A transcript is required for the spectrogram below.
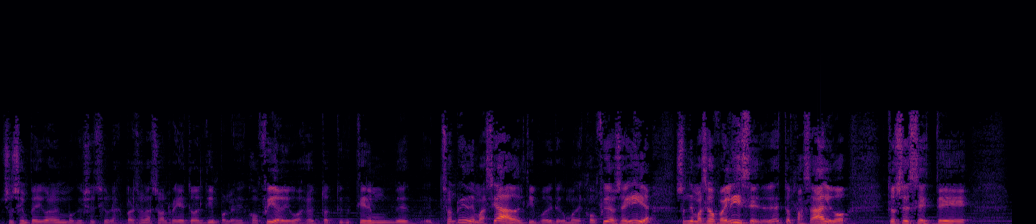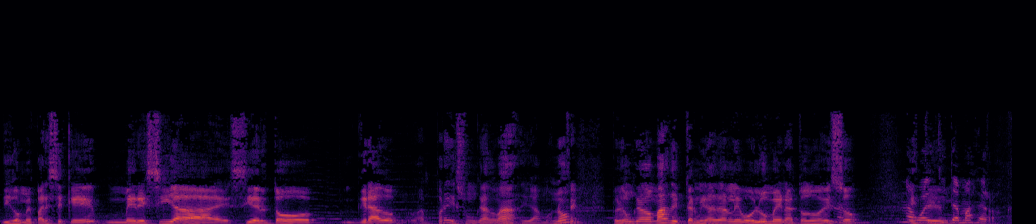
yo siempre digo lo mismo, que yo si una persona sonríe todo el tiempo, les desconfío, digo, yo, esto t- tiene un de- sonríe demasiado el tipo, ¿viste? como desconfío enseguida, son demasiado felices, esto pasa algo, entonces, este, digo, me parece que merecía eh, cierto grado, por ahí es un grado más, digamos, ¿no? Sí. Pero un grado más de terminar de darle volumen a todo eso. Una Este, vueltita más de rosca.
